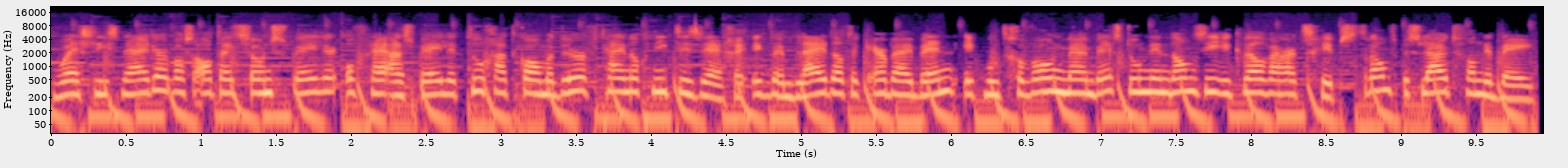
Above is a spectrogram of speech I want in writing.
Wesley Sneijder was altijd zo'n speler, of hij aan spelen toe gaat komen durft hij nog niet te zeggen. Ik ben blij dat ik erbij ben, ik moet gewoon mijn best doen en dan zie ik wel waar het schip strandt besluit van de Beek.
